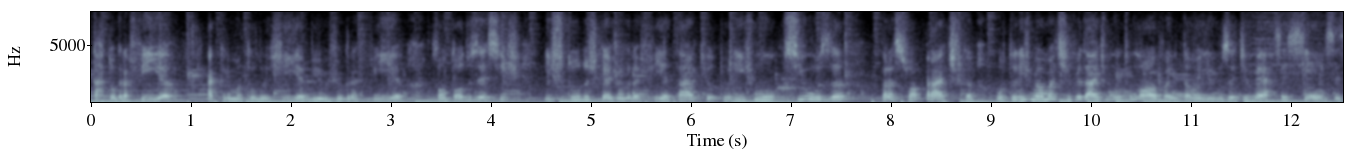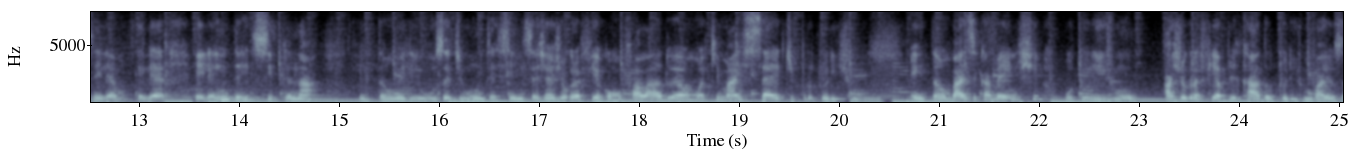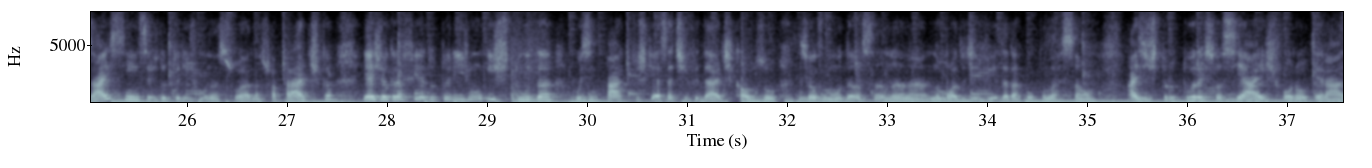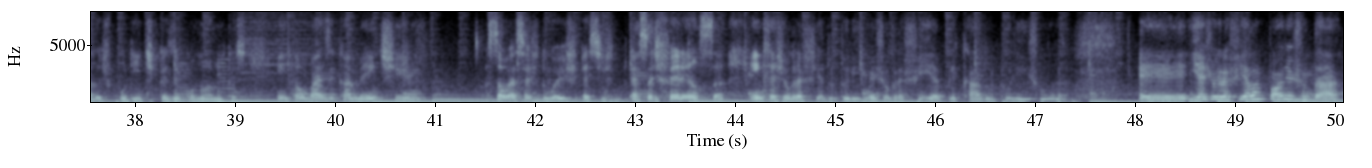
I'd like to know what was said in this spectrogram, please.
cartografia, a climatologia, a biogeografia, são todos esses estudos que a geografia tá que o turismo se usa para sua prática. O turismo é uma atividade muito nova, então ele usa diversas ciências, ele é, ele é, ele é interdisciplinar. Então ele usa de muitas ciências. A geografia, como falado, é uma que mais cede para o turismo. Então, basicamente, o turismo, a geografia aplicada ao turismo vai usar as ciências do turismo na sua, na sua prática e a geografia do turismo estuda os impactos que essa atividade causou, se houve mudança na, na, no modo de vida da população, as estruturas sociais foram alteradas, políticas, econômicas. Então, basicamente, são essas duas, esses, essa diferença entre a geografia do turismo e a geografia aplicada ao turismo. Né? É, e a geografia ela pode ajudar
